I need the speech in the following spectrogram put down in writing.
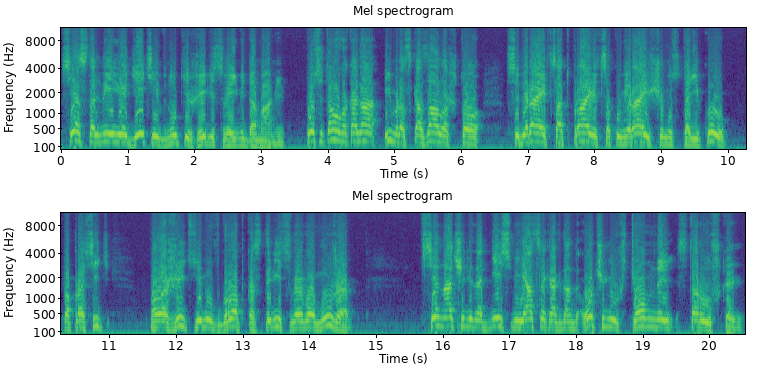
Все остальные ее дети и внуки жили своими домами. После того, как она им рассказала, что собирается отправиться к умирающему старику, попросить положить ему в гроб костыли своего мужа, все начали над ней смеяться, как над очень уж темной старушкой.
